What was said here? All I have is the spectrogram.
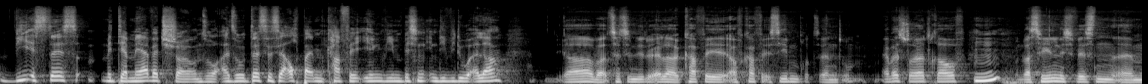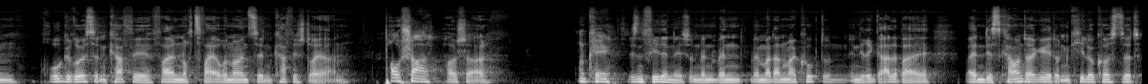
wie ist das mit der Mehrwertsteuer und so? Also das ist ja auch beim Kaffee irgendwie ein bisschen individueller. Ja, was heißt individueller Kaffee? Auf Kaffee ist 7% um- Mehrwertsteuer drauf. Mhm. Und was viele nicht wissen, ähm, pro gerösteten Kaffee fallen noch 2,19 Euro Kaffeesteuer an. Pauschal. Pauschal. Okay. Das wissen viele nicht. Und wenn, wenn, wenn man dann mal guckt und in die Regale bei, bei den Discounter geht und ein Kilo kostet,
